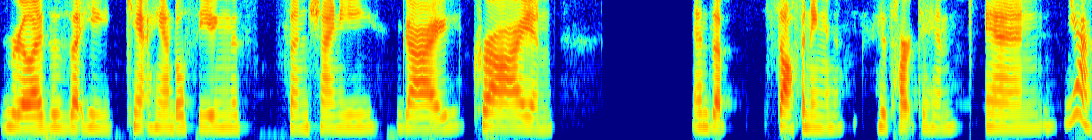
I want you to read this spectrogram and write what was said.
realizes that he can't handle seeing this sunshiny guy cry and ends up softening his heart to him. And yeah,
